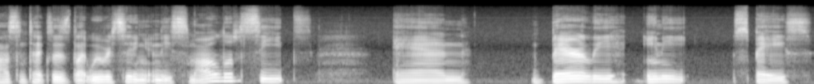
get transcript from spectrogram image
Austin, Texas, like we were sitting in these small little seats and barely any space.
